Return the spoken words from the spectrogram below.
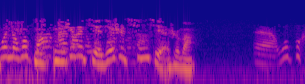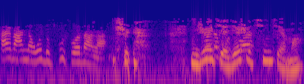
我那我光你这个姐姐是亲姐是吧？哎，我不害怕，那我就不说他了。是，你这个姐姐是亲姐吗？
